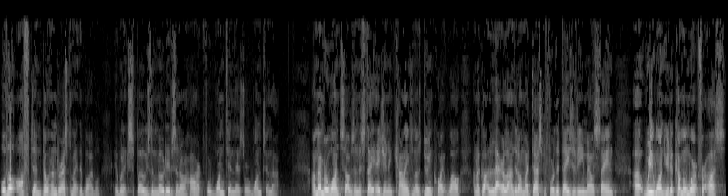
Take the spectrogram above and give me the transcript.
Although often, don't underestimate the Bible, it will expose the motives in our heart for wanting this or wanting that. I remember once I was an estate agent in Callington, I was doing quite well, and I got a letter landed on my desk before the days of email saying, uh, we want you to come and work for us,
